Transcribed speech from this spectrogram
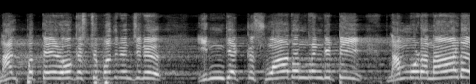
നാൽപ്പത്തി ഓഗസ്റ്റ് പതിനഞ്ചിന് ഇന്ത്യയ്ക്ക് സ്വാതന്ത്ര്യം കിട്ടി. നമ്മുടെ നാട്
